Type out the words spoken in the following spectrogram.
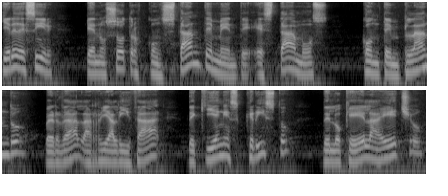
Quiere decir que nosotros constantemente estamos contemplando, ¿verdad? La realidad de quién es Cristo, de lo que Él ha hecho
